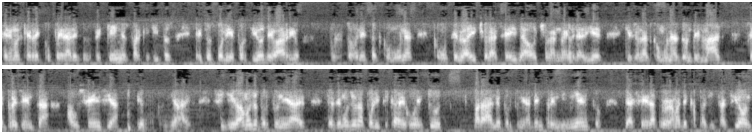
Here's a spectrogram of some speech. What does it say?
Tenemos que recuperar estos pequeños parquecitos, estos polideportivos de barrio, todo en estas comunas, como usted lo ha dicho, la 6, la 8, la 9, la 10, que son las comunas donde más se presenta ausencia de oportunidades. Si llevamos oportunidades, si hacemos una política de juventud para darle oportunidad de emprendimiento, de acceder a programas de capacitación,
